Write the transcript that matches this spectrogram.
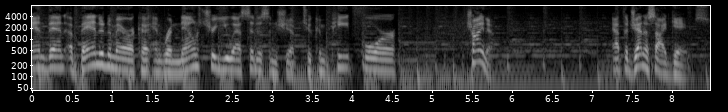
and then abandoned America and renounced her U.S. citizenship to compete for China at the Genocide Games.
